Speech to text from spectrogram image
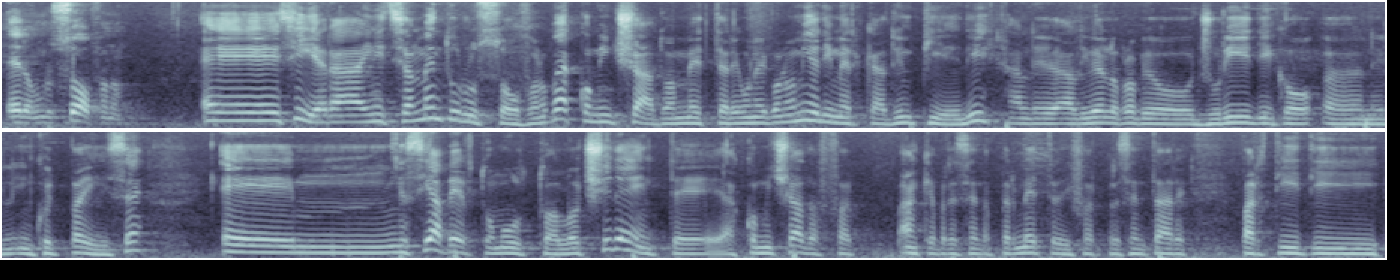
era un russofono. Eh, sì, era inizialmente un russofono, poi ha cominciato a mettere un'economia di mercato in piedi a, a livello proprio giuridico eh, nel, in quel paese e mh, mm, si è aperto molto all'Occidente, ha cominciato a, far, anche a permettere di far presentare partiti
